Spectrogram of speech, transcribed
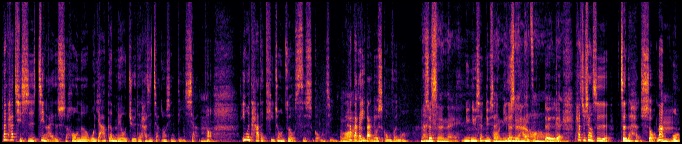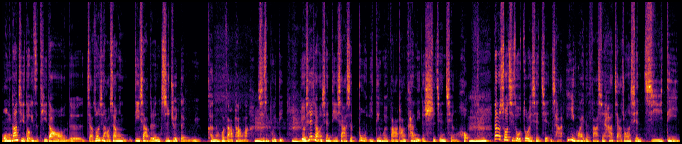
那他其实进来的时候呢，我压根没有觉得他是甲状腺低下。好、嗯，因为他的体重只有四十公斤，他大概一百六十公分哦。男生哎、欸，女女生女生、哦、一个女孩子，哦、对对对，她、就像是真的很瘦。那我、嗯、我们刚刚其实都一直提到的甲状腺好像低下的人，直觉等于可能会发胖嘛？嗯、其实不一定，嗯、有些甲状腺低下是不一定会发胖，看你的时间前后。嗯、那个时候其实我做了一些检查，意外的发现她甲状腺极低，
